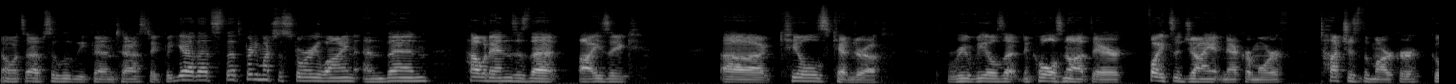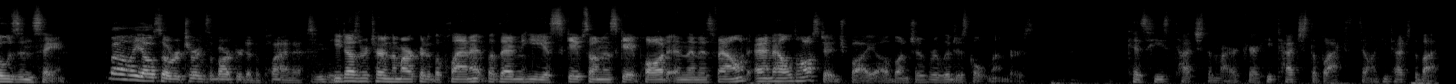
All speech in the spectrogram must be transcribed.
No, it's absolutely fantastic. But yeah, that's that's pretty much the storyline. And then how it ends is that Isaac uh, kills Kendra, reveals that Nicole's not there, fights a giant necromorph, touches the marker, goes insane. Well, he also returns the marker to the planet. Mhm. He does return the marker to the planet, but then he escapes on an escape pod and then is found and held hostage by a bunch of religious cult members. Because he's touched the marker. He touched the black stone. He touched the butt.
